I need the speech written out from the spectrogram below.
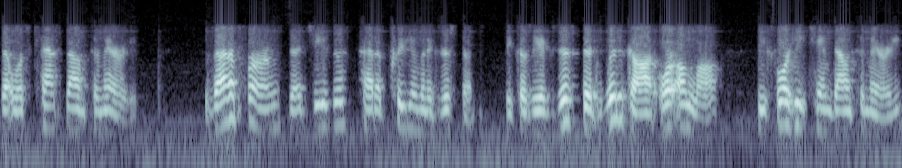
that was cast down to Mary, that affirms that Jesus had a pre-human existence because he existed with God or Allah before he came down to Mary,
